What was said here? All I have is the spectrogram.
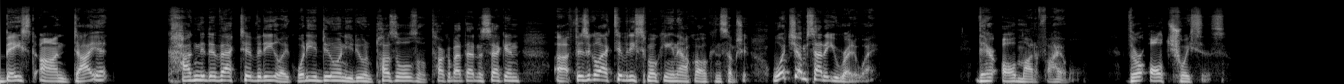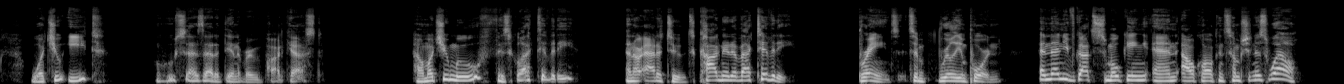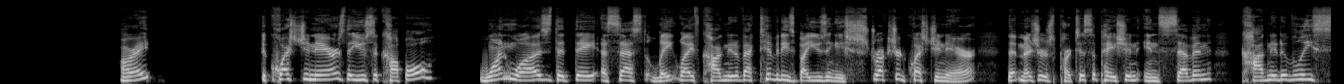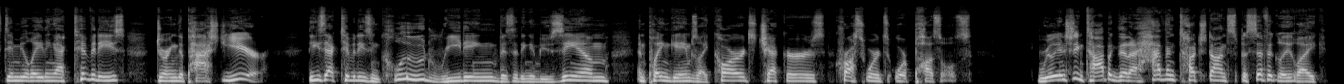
based on diet, cognitive activity, like what are you doing? You're you doing puzzles? I'll talk about that in a second. Uh, physical activity, smoking, and alcohol consumption. What jumps out at you right away? They're all modifiable, they're all choices. What you eat, who says that at the end of every podcast? How much you move, physical activity, and our attitudes, cognitive activity, brains. It's really important. And then you've got smoking and alcohol consumption as well. All right. The questionnaires, they used a couple. One was that they assessed late life cognitive activities by using a structured questionnaire that measures participation in seven cognitively stimulating activities during the past year. These activities include reading, visiting a museum, and playing games like cards, checkers, crosswords, or puzzles. Really interesting topic that I haven't touched on specifically, like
